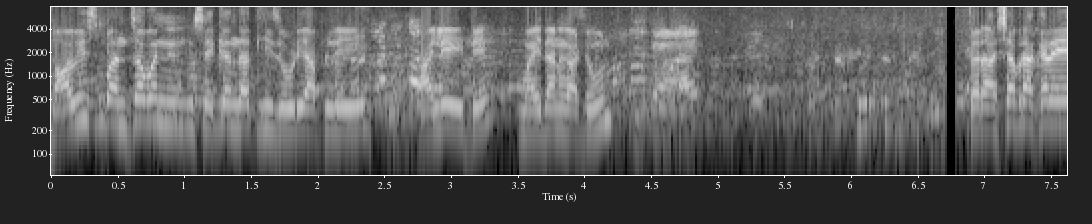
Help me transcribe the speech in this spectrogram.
बावीस पंचावन्न सेकंदात ही जोडी आपली आली आहे इथे मैदान गाठवून. तर अशा प्रकारे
